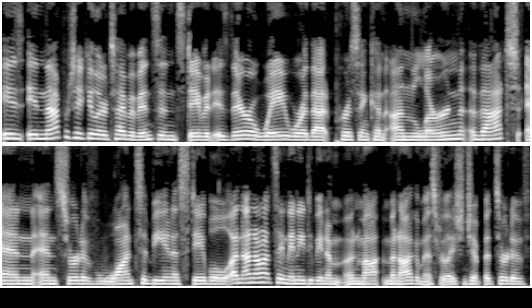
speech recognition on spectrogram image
Is in that particular type of instance, David, is there a way where that person can unlearn that and and sort of want to be in a stable and I'm not saying they need to be in a monogamous relationship, but sort of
